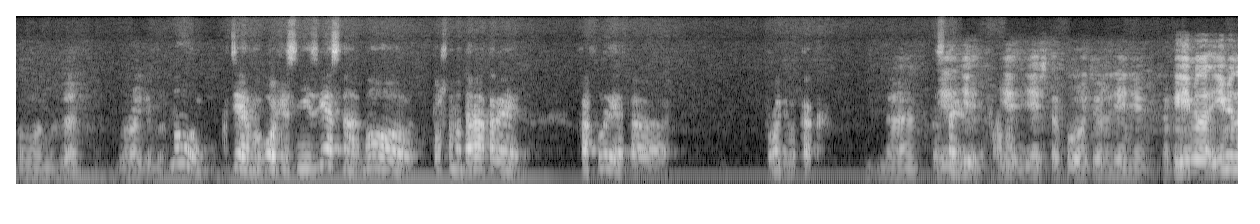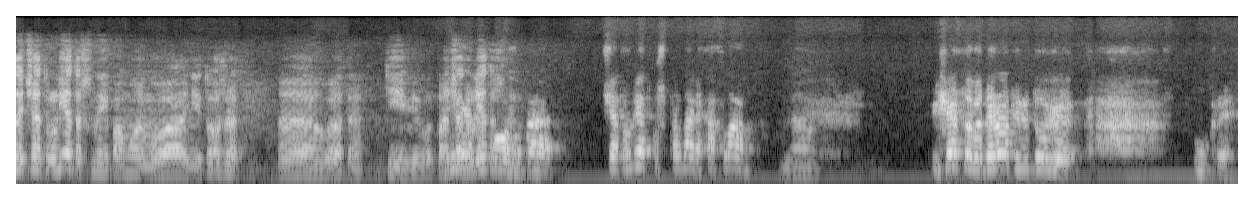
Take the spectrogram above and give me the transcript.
по-моему, да? Вроде бы. Ну, где в офис неизвестно, но то, что модераторы хохлы, это вроде бы как... Да, Достоверная Е- е- информация. е- есть такое утверждение. Так именно, именно чат рулетошные, по-моему, они тоже э, в это, в Киеве. Вот про И чат это тоже, рулетошные. да. Чат рулетку ж продали хохлам. Да. И сейчас модераторы тоже укры.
